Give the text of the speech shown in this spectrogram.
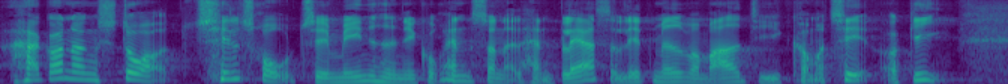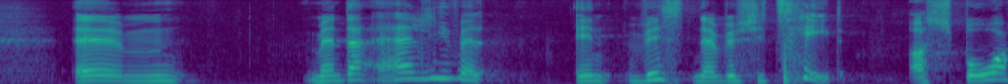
har godt nok en stor tiltro til menigheden i Korinth, sådan at han blærer sig lidt med, hvor meget de kommer til at give. Øhm, men der er alligevel en vis nervøsitet og spore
